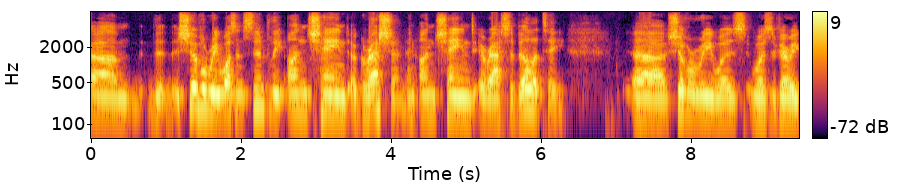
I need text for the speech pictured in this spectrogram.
um, the, the, chivalry wasn't simply unchained aggression and unchained irascibility uh, chivalry was was very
